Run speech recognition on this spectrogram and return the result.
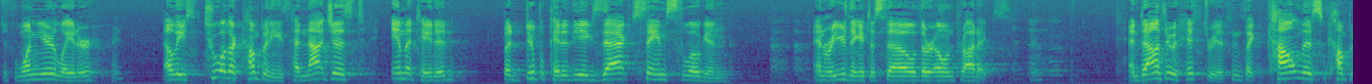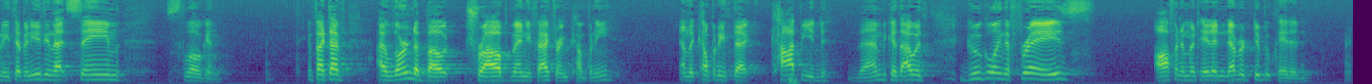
just one year later, right, at least two other companies had not just imitated, but duplicated the exact same slogan and were using it to sell their own products. And down through history, it seems like countless companies have been using that same slogan. In fact, I've I learned about Traub Manufacturing Company and the companies that copied them because I was Googling the phrase often imitated, never duplicated. Right?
